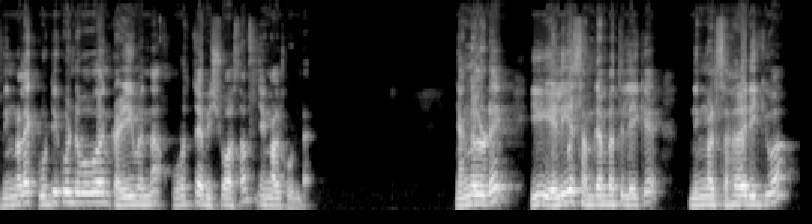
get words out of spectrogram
നിങ്ങളെ കൂട്ടിക്കൊണ്ടുപോകാൻ കഴിയുമെന്ന ഉറച്ച വിശ്വാസം ഞങ്ങൾക്കുണ്ട്. ഞങ്ങളുടെ ഈ എളിയ സംരംഭത്തിലേക്ക് നിങ്ങൾ സഹകരിക്കുക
